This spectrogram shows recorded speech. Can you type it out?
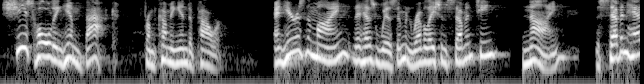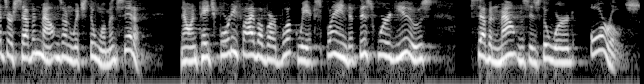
she's holding him back from coming into power. And here is the mind that has wisdom in Revelation 17 9. The seven heads are seven mountains on which the woman sitteth. Now, on page 45 of our book, we explain that this word used, seven mountains, is the word oros.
